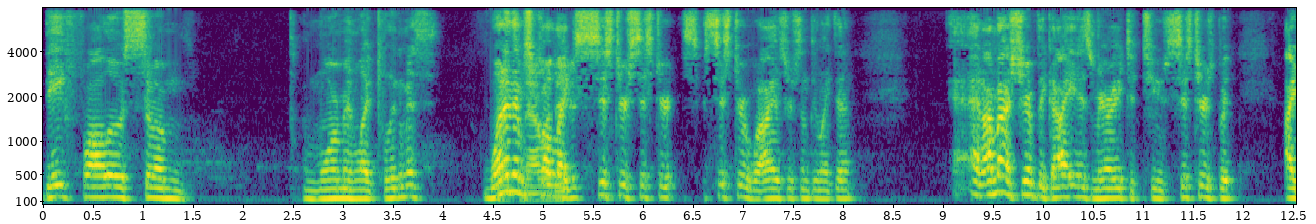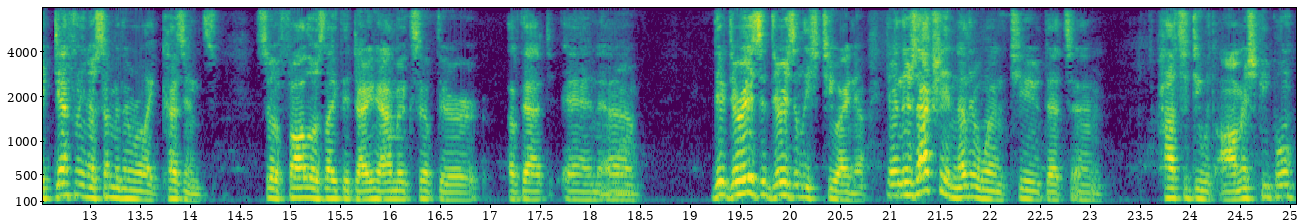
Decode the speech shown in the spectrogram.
they follow some Mormon like polygamists. One of Like them's called like sister sister sister wives or something like that. And I'm not sure if the guy is married to two sisters, but I definitely know some of them are like cousins. So it follows like the dynamics of their of that, and Yeah. um, there, there is there is at least two I know. And there's actually another one too that's um, has to do with Amish people,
